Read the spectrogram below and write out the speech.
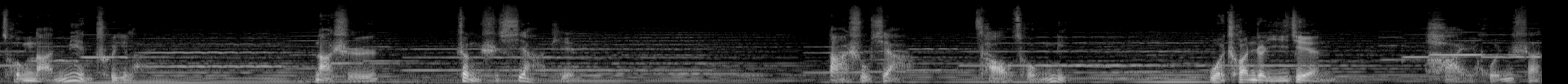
从南面吹来，那时正是夏天。大树下，草丛里，我穿着一件海魂衫。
